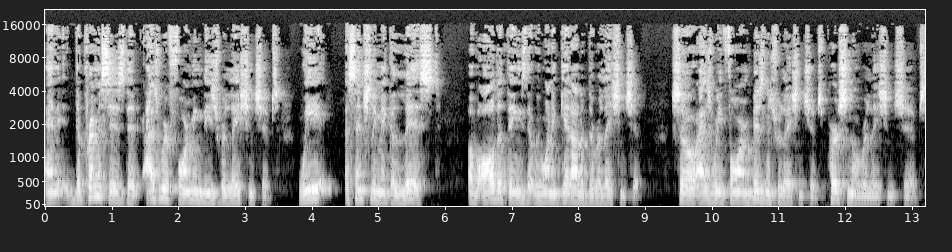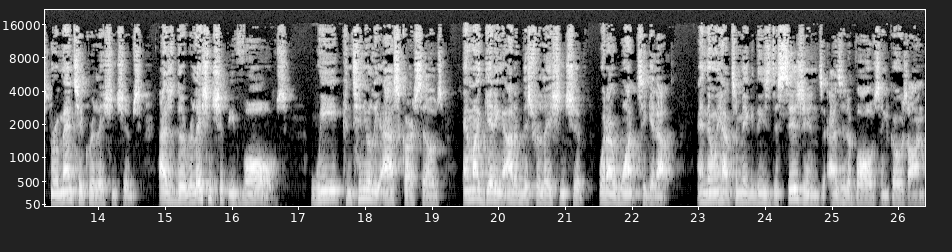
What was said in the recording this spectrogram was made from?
And the premise is that as we're forming these relationships, we essentially make a list of all the things that we want to get out of the relationship. So as we form business relationships, personal relationships, romantic relationships, as the relationship evolves, we continually ask ourselves, am I getting out of this relationship what I want to get out? And then we have to make these decisions as it evolves and goes on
